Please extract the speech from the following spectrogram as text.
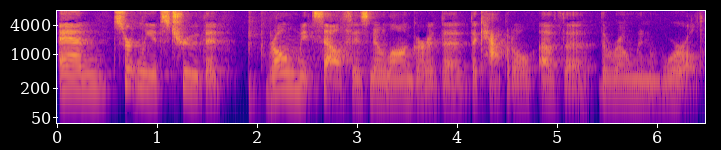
and certainly it's true that Rome itself is no longer the, the capital of the, the Roman world.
